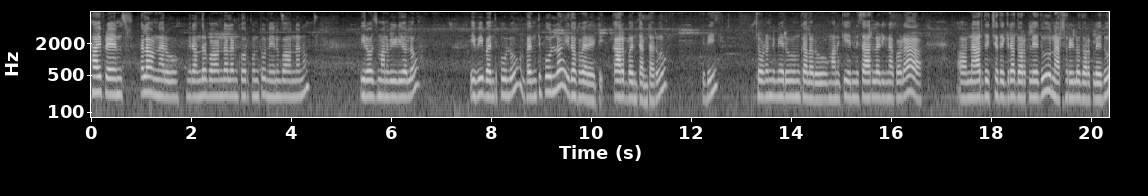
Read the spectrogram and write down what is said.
హాయ్ ఫ్రెండ్స్ ఎలా ఉన్నారు? మీరు అందరు బాగుండాలని కోరుకుంటూ నేను బాగున్నాను. ఈరోజు మన వీడియోలో ఇవి బంతిపూలు. బంతిపూల్లో ఇది ఒక వెరైటీ కారబంతి అంటారు ఇది. చూడండి మెరూన్ కలరు. మనకి ఎన్నిసార్లు అడిగినా కూడా నారు తెచ్చే దగ్గర దొరకలేదు నర్సరీలో దొరకలేదు.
